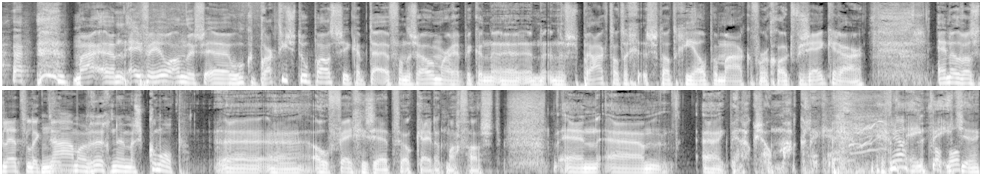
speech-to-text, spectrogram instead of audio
maar ehm, even heel anders eh, hoe ik het praktisch toepas. Ik heb van de zomer heb ik een, een, een spraakstrategie helpen maken voor een groot verzekeraar. En dat was letterlijk de, Namen, rugnummers, kom op. eh, eh, oh, VGZ, oké, dat mag vast. En ehm, eh, ik ben ook zo makkelijk. Echt Ja, top, beetje.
